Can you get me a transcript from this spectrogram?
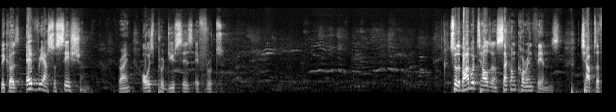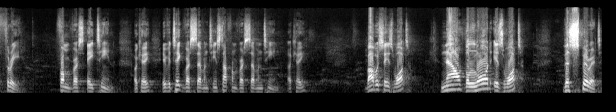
Because every association right, always produces a fruit. So the Bible tells us Second Corinthians chapter 3 from verse 18. Okay? If you take verse 17, start from verse 17. Okay? Bible says what? Now the Lord is what? The Spirit.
